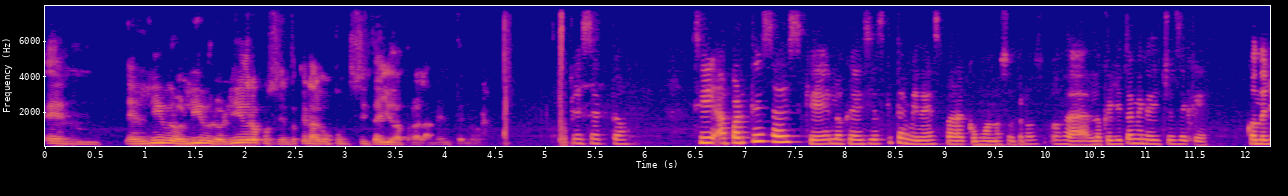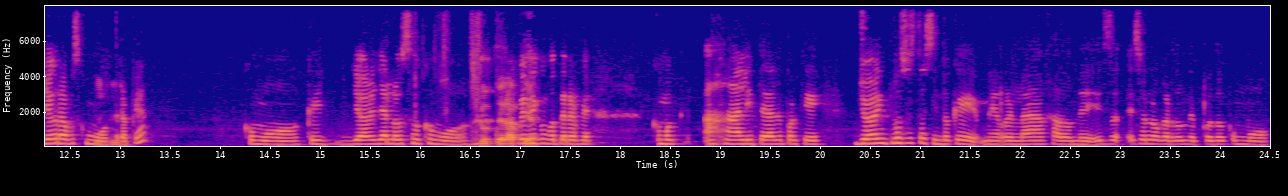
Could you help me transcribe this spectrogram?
en, en libro, libro, libro, pues siento que en algún punto sí te ayuda para la mente, ¿no? Exacto. Sí, aparte, ¿sabes qué? Lo que decías que también es para como nosotros, o sea, lo que yo también he dicho es de que cuando yo grabo es como terapia, como que yo ahora ya lo uso como, pues terapia. sí, como terapia, como, ajá, literal, porque yo incluso esto siento que me relaja, donde es, es un lugar donde puedo como,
